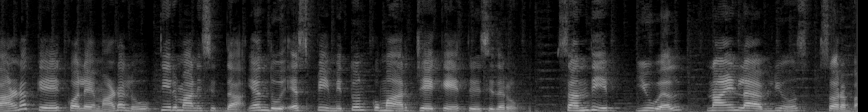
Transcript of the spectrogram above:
ಕಾರಣಕ್ಕೆ ಕೊಲೆ ಮಾಡಲು ತೀರ್ಮಾನಿಸಿದ್ದ ಎಂದು ಎಸ್ಪಿ ಮಿಥುನ್ ಕುಮಾರ್ ಜೆಕೆ ತಿಳಿಸಿದರು. Sandeep, UL, nine live news Soraba.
